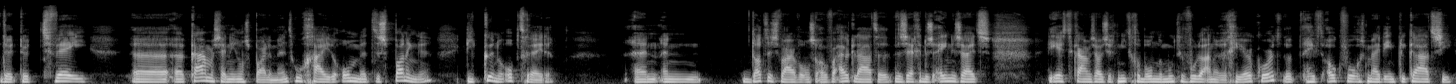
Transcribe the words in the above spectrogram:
er, er twee uh, kamers zijn in ons parlement, hoe ga je er om met de spanningen die kunnen optreden? En, en dat is waar we ons over uitlaten. We zeggen dus enerzijds, de Eerste Kamer zou zich niet gebonden moeten voelen aan een regeerakkoord. Dat heeft ook volgens mij de implicatie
